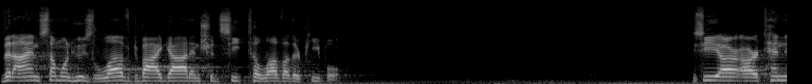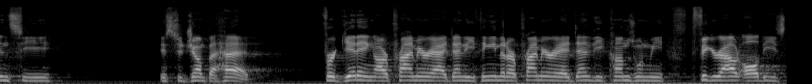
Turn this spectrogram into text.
that I am someone who's loved by God and should seek to love other people? You see, our, our tendency is to jump ahead, forgetting our primary identity, thinking that our primary identity comes when we figure out all these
